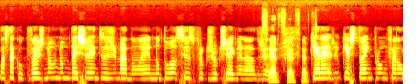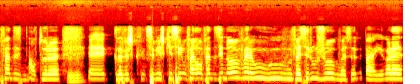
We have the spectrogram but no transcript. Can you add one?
Lá está, com o que vejo não, não me deixa entusiasmado, não é? Não estou ansioso para que o jogo chegue nem nada do género. Certo, certo, O certo. que, era, o que é estranho para um Final Fantasy, na altura, Uhum. eh, cada vez que sabias que ia sair um Final Fantasy novo, era uh, uh, vai ser o jogo, vai ser. Pá, e agora,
